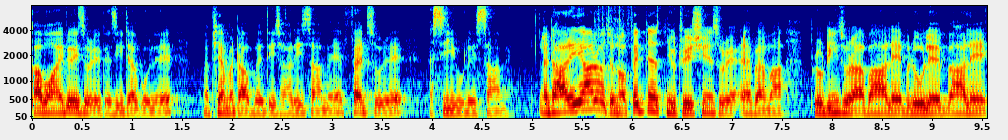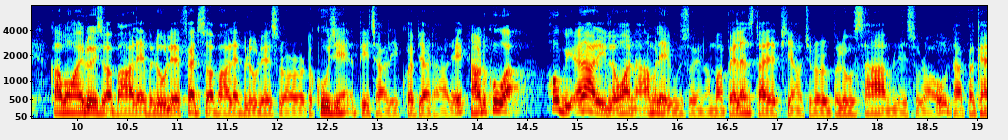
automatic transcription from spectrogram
carbohydrate ဆိုတဲ့ကစီဓာတ်ကိုလည်းမဖြတ်မတောက်ပဲတေချာလေးစားမယ် fat ဆိုတဲ့အဆီကိုလေးစားမယ်ဒါတွေကတော့ကျွန်တော် fitness nutrition ဆိုတဲ့ app မှာ protein ဆိုတာဘာလဲဘယ်လိုလဲဘာလဲ carbohydrate ဆိုတာဘာလဲဘယ်လိုလဲ fat ဆိုတာဘာလဲဘယ်လိုလဲဆိုတာတော့တစ်ခုချင်းအသေးချာလေးခွဲပြထားတယ်နောက်တစ်ခုက ဟုတ်ပြီအဲ့ဒါတွေလုံးဝနားမလည်ဘူးဆိုရင်တော့မ balance diet ဖြစ်အောင်ကျွန်တော်တို့ဘယ်လိုစားရမလဲဆိုတာကိုဒါပကံ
